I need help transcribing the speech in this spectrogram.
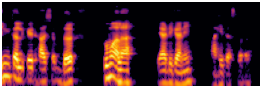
इनकल्केट हा शब्द तुम्हाला या ठिकाणी माहीत असला पाहिजे.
